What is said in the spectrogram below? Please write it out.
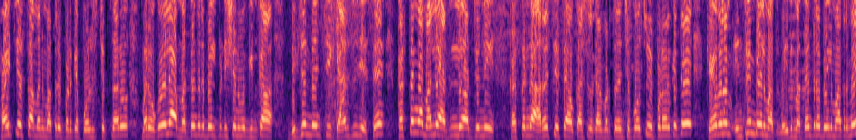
ఫైట్ చేస్తామని మాత్రం ఇప్పటికే పోలీసులు చెప్తున్నారు. మరి ఒకవేళ మధ్యంతర బెయిల్ పిటిషన్ ఇంకా డివిజన్ బెంచ్ క్యాన్సిల్ చేస్తే ఖచ్చితంగా మళ్ళీ అల్లు అర్జున్ని ఖచ్చితంగా అరెస్ట్ చేసే అవకాశాలు కనబడుతున్నాయని చెప్పవచ్చు. ఇప్పటివరకైతే కేవలం ఇంట్రీమ్ బెయిల్ మాత్రమే ఇది మధ్యంతర బెయిల్ మాత్రమే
